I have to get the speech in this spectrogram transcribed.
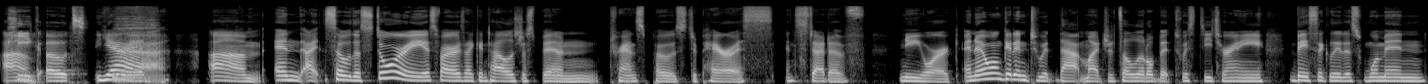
Um, Peak Oates. Yeah. Um, and I, so the story, as far as I can tell, has just been transposed to Paris instead of New York. And I won't get into it that much. It's a little bit twisty turny. Basically, this woman,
